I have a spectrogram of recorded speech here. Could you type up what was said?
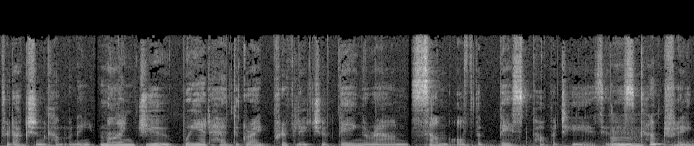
production company. Mind you, we had had the great privilege of being around some of the best puppeteers in this mm. country.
